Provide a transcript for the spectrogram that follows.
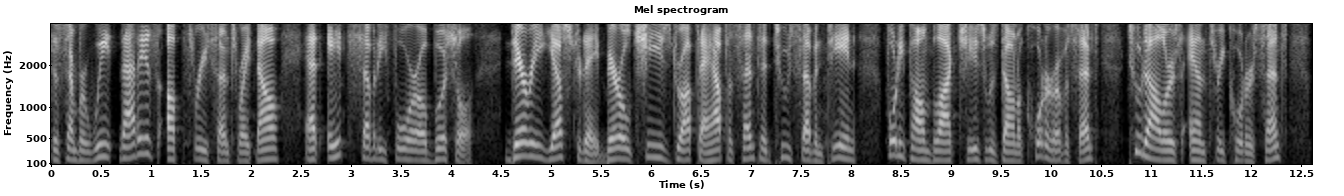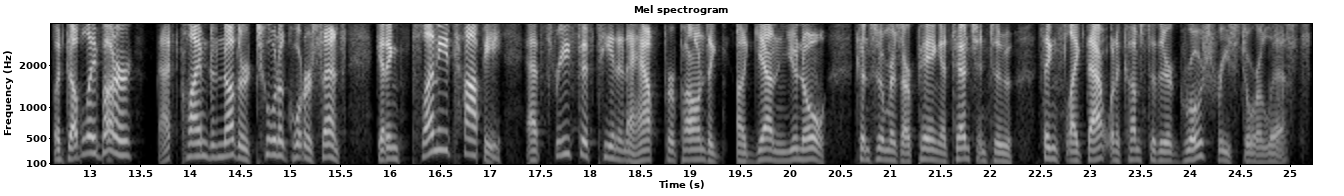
December wheat that is up three cents right now at 874 a bushel. Dairy yesterday, barrel cheese dropped a half a cent at 217. 40 pound block cheese was down a quarter of a cent, $2 and three quarter cents. But double A butter, that climbed another two and a quarter cents, getting plenty toppy at 315 and a half per pound. Again, you know consumers are paying attention to things like that when it comes to their grocery store lists.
